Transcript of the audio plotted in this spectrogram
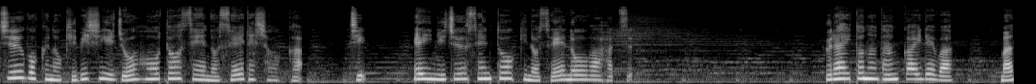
中国の厳しい情報統制のせいでしょうか。地、A20 戦闘機の性能は初。フライトの段階では、全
